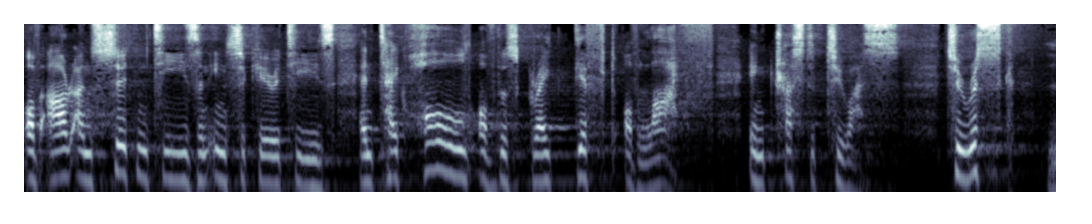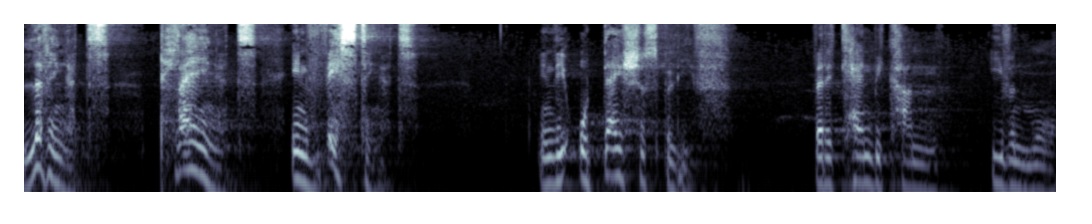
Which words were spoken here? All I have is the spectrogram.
of our uncertainties and insecurities and take hold of this great gift of life entrusted to us, to risk living it, playing it, investing it in the audacious belief that it can become even more.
